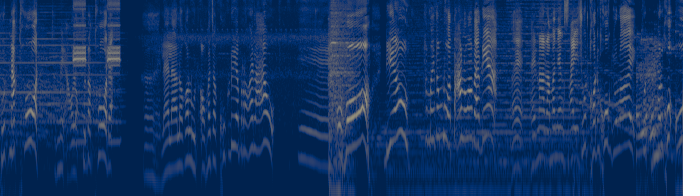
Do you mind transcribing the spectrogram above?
ชุดนักโทษ ฉันไม่เอาหรอกชุดนักโทษอะเฮ้ย แล้วแล้วเราก็หลุดออกมาจากคุกเรียบร้อยแล้ว เฮ้โอ้เดี๋ยวทำไมตำรวจตามเรามาแบบเนี้ยเฮ้ยไอ้นั่นน่ะมันยังใส่ชุดคนคุกอยู่เลย คนคนคุกโอ้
